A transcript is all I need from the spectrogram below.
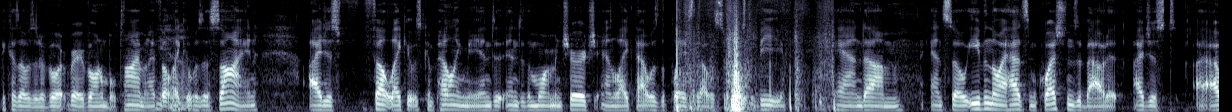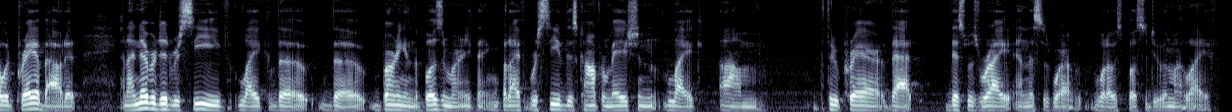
because I was at a very vulnerable time and I felt yeah. like it was a sign. I just felt like it was compelling me into into the Mormon Church and like that was the place that I was supposed to be, and um, and so even though I had some questions about it, I just I, I would pray about it. And I never did receive like the the burning in the bosom or anything, but I received this confirmation like um, through prayer that this was right and this is where I, what I was supposed to do in my life.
